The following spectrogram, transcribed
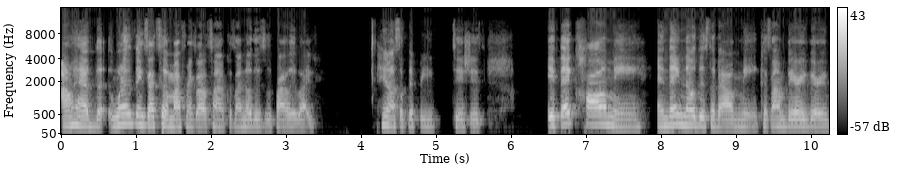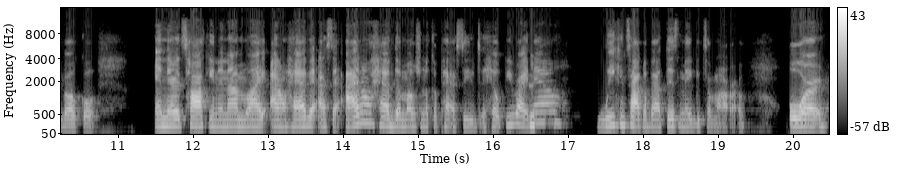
I don't have the one of the things I tell my friends all the time because I know this is probably like you know something for you, Tish, is if they call me and they know this about me because I'm very, very vocal, and they're talking and I'm like, I don't have it. I said, I don't have the emotional capacity to help you right Mm-hmm. now. We can talk about this maybe tomorrow. Or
